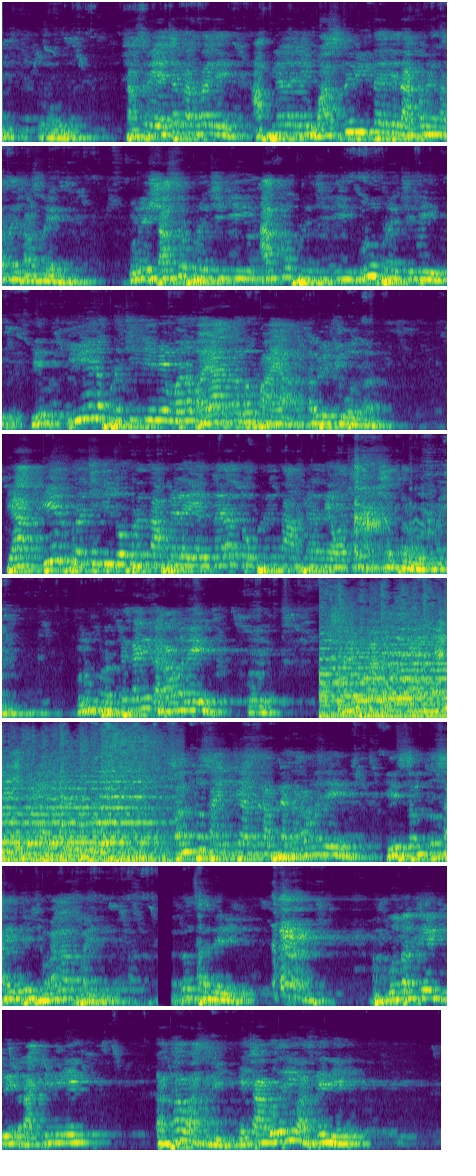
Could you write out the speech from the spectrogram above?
शास्त्र याच्या करता जे आपल्याला जे वास्तविकता आहे ते दाखवण्याकरता शास्त्र. आहे म्हणून शास्त्र प्रचिती आत्मप्रचिती गुरु प्रचिती हे तीन प्रचिती मी मन भया तब पाया कबीरजी बोलतात. त्या तीन प्रचिती जोपर्यंत आपल्याला येत नाही ना तोपर्यंत आपल्याला देवाचं साक्षात्कार होत नाही. म्हणून प्रत्येकाने घरामध्ये संत साहित्य असेल आपल्या घरामध्ये हे संत साहित्य ठेवायलाच पाहिजे. सतत चाललेले. भागवतातली एक वे- रात्री मी एक कथा वाचली. याच्या अगोदरही वाचलेली आहे.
